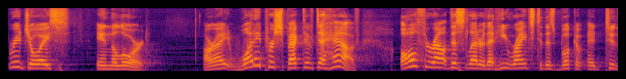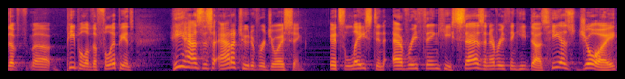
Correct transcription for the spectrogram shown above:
rejoice in the Lord. All right? What a perspective to have. All throughout this letter that he writes to this book, of, uh, to the uh, people of the Philippians, he has this attitude of rejoicing. It's laced in everything he says and everything he does. He has joy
